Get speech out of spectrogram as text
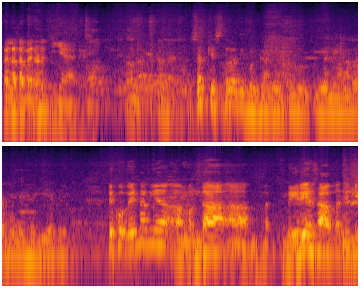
ਪਹਿਲਾਂ ਤਾਂ ਮੈਂ ਇਹਨਾਂ ਨੂੰ ਜੀ ਆਇਆਂ ਸਰ ਕਿਸ ਤਰ੍ਹਾਂ ਦੀ ਮੰਗਾਂ ਨੇ? ਕੋਈ ਇਹ ਮੰਗ ਦੀ ਹੈਗੀ ਹੈ ਕੋਈ? ਦੇਖੋ ਇਹਨਾਂ ਦੀਆਂ ਅ, ਮੰਗਾਂ ਅ, ਮ- ਮੇਰੇ ਹਿਸਾਬ ਨਾਲ ਜਿੰਨੀ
